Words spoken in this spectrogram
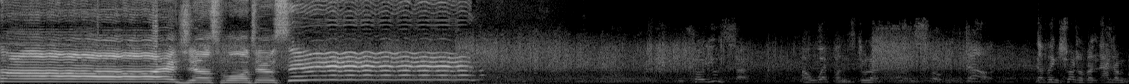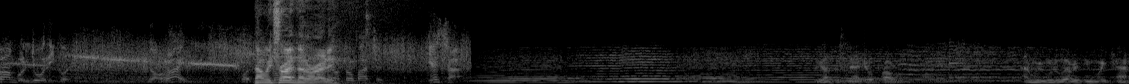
I just want to sing. So you, sir, our weapons do not even slow him down. Nothing short of an atom bomb will do any good. You're right. What Now we tried that already. Yes, sir. We understand your problem, and we will do everything we can.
